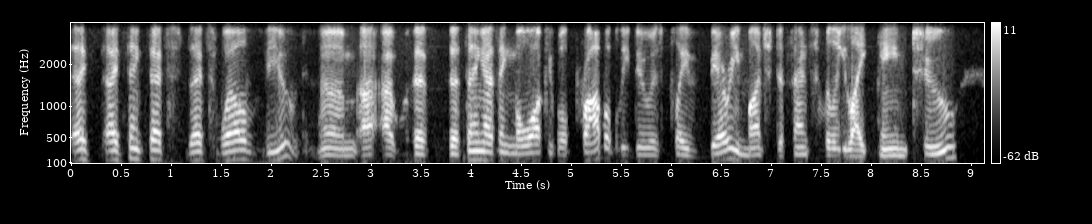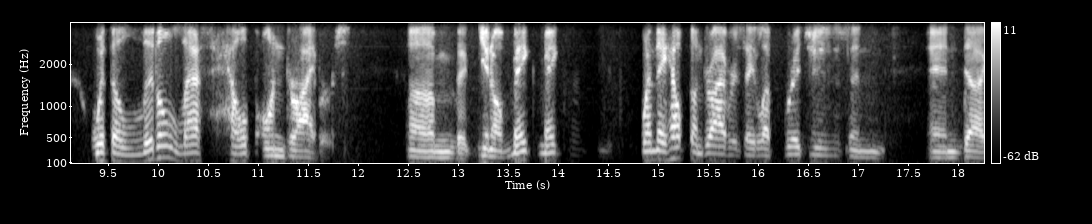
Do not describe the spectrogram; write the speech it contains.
I, I think that's that's well viewed. Um, I, I, the the thing I think Milwaukee will probably do is play very much defensively like Game Two, with a little less help on drivers. Um, you know, make make when they helped on drivers, they left Bridges and and uh,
